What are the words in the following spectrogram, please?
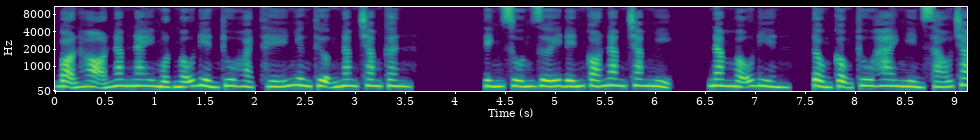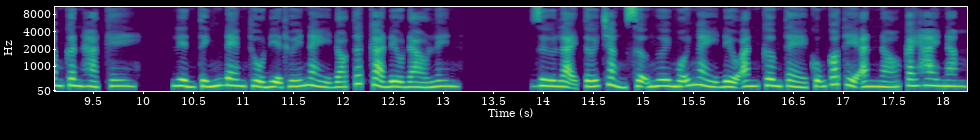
Bọn họ năm nay một mẫu điền thu hoạch thế nhưng thượng 500 cân. Tính xuống dưới đến có 500 nhị, 5 mẫu điền, tổng cộng thu 2.600 cân hạt kê. Liền tính đem thổ địa thuế này đó tất cả đều đào lên. Dư lại tới chẳng sợ ngươi mỗi ngày đều ăn cơm tè cũng có thể ăn nó cái 2 năm.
